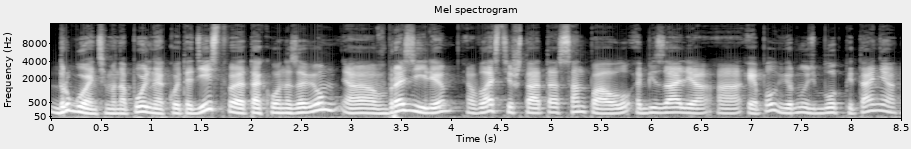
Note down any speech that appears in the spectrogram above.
другое антимонопольное какое-то действие, так его назовем. Э, в Бразилии власти штата Сан-Паулу обязали э, Apple вернуть блок питания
